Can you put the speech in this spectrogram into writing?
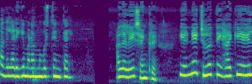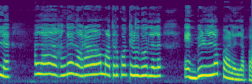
ಅದೆಲ್ಲ ಅಡಿಗೆ ಮಾಡೋ ಮುಗಿಸ್ತೀನಿ ತಡಿ. ಅಲ್ಲಲೇ ಶಂಕ್ರೆ ಎಣ್ಣೆ ಚುಲತ್ತಿ ಹಾಕಿ ಇಲ್ಲ. ಅಲ್ಲ ಹಂಗಾಗಿ ಆರಾಮ್ ಮಾತಾಡ್ಕೊಂತ ಹೋದ್ಲಲ್ಲ ಏನ್ ಬೀಳಲ್ಲ ಪಾಳಿಲ್ಲಪ್ಪ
